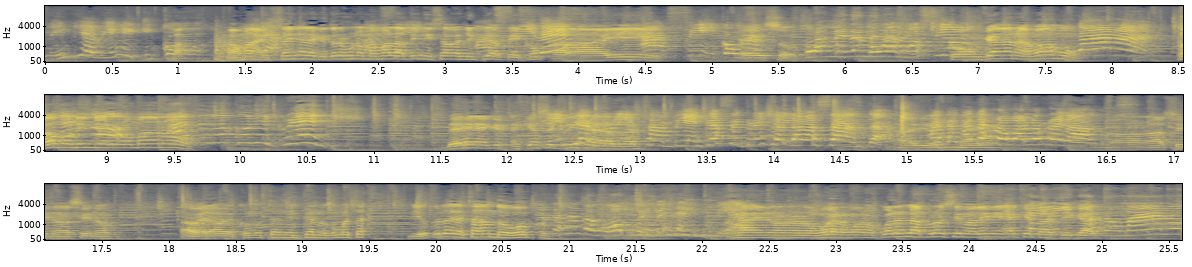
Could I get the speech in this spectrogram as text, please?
Limpia bien y, y con. Ma- mamá, Mira, enséñale que tú eres una mamá así, latina y sabes limpiar así, bien. Ahí. Así, con, Eso. con, Dame, dame, con dame. emoción. Con ganas, vamos. ganas. Vamos, niños romanos. Con el Grinch. Dejen, ¿qué, qué hace Grinch que Grinch también. ¿Qué hace Grinch al lado de Santa? Ay, Dios Acá de robar los regalos. No, no, no, así no, así no. A ver, a ver, ¿cómo estás limpiando? ¿Cómo está? Yo creo que le está dando golpe. Estás dando golpe en vez de limpiar. Ay, no, no, no. Bueno, bueno, ¿cuál es la próxima línea que hay que Este practicar? romano,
